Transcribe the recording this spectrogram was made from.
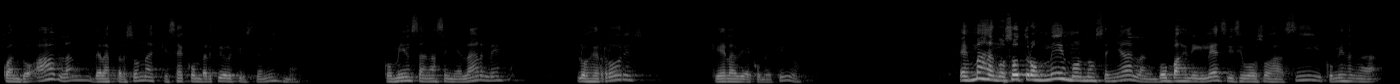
cuando hablan de la persona que se ha convertido al cristianismo, comienzan a señalarle los errores que él había cometido. Es más, a nosotros mismos nos señalan, vos vas a la iglesia y si vos sos así, comienzan a,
